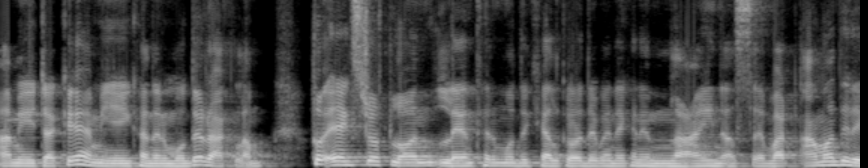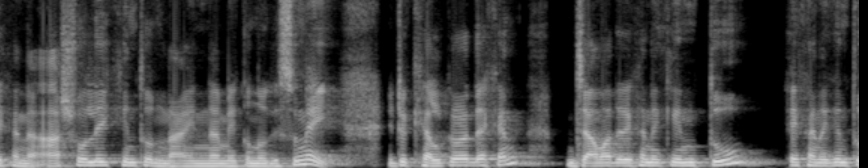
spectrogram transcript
আমি এটাকে আমি এইখানের মধ্যে রাখলাম। তো এক্স ডট লেন্থের মধ্যে খেয়াল করে দেবেন এখানে নাইন আছে। বাট আমাদের এখানে আসলেই কিন্তু নাইন নামে কোনো কিছু নেই। একটু খেয়াল করে দেখেন যে আমাদের এখানে কিন্তু এখানে কিন্তু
